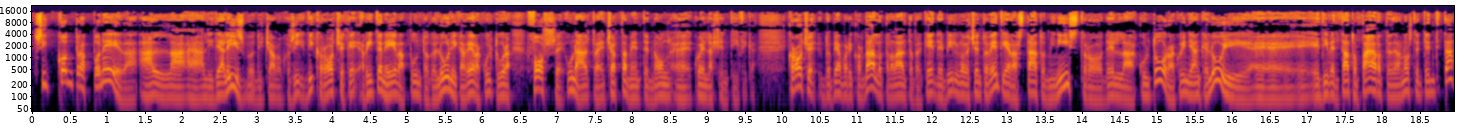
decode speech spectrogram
si contrapponeva alla, all'idealismo, diciamo così, di Croce che riteneva appunto che l'unica vera cultura fosse un'altra e certamente non eh, quella scientifica. Croce dobbiamo ricordarlo tra l'altro perché nel 1920 era stato ministro della cultura, quindi anche lui è, è diventato parte della nostra identità,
